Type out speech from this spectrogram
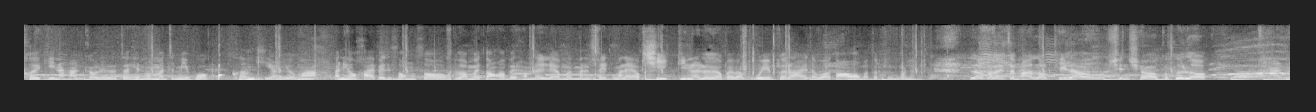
เคยกินอาหารเกาหลีเราจะเห็นว่ามันจะมีพวกเครื่องเคียงเยอะมาก อันนี้เขาขายเป็นซองๆ เราไม่ต้องเอาไปทำอะไรแล้ว เหมือนมันเสร็จมาแล้ว ฉีกกินได้เลยเอาไปแบบเวฟก็ได้ แต่ว่าต้องเอาออกมาจากถุงก่อนนะ เรากำลังจะมาล็อกที่เราชื่นชอบก็คือล็อกคาโน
